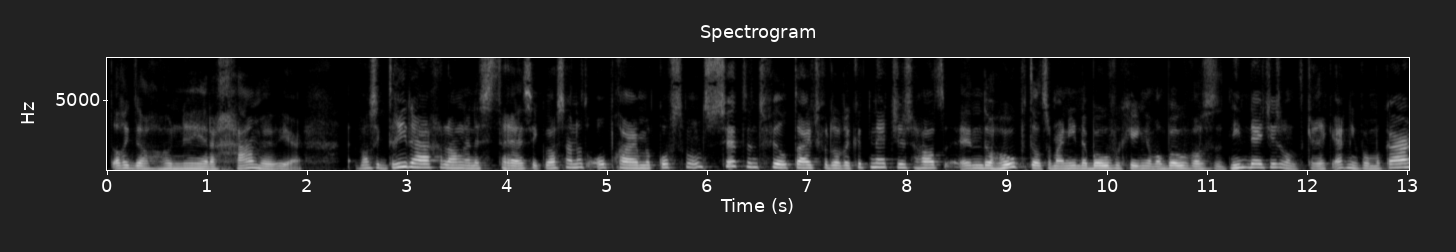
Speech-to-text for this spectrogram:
dat ik dacht: oh nee, daar gaan we weer was ik drie dagen lang in de stress. Ik was aan het opruimen. Kostte me ontzettend veel tijd voordat ik het netjes had. En de hoop dat ze maar niet naar boven gingen. Want boven was het niet netjes. Want dat kreeg ik echt niet voor elkaar.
